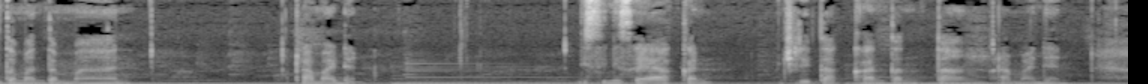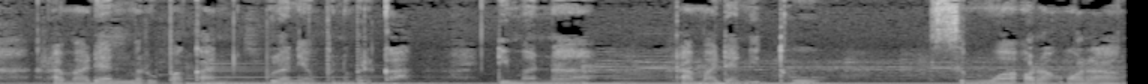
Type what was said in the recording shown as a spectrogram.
teman-teman. Ramadan. Di sini saya akan menceritakan tentang Ramadan. Ramadan merupakan bulan yang penuh berkah, di mana Ramadan itu semua orang-orang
